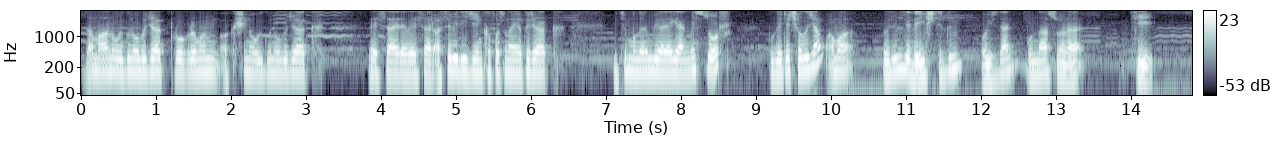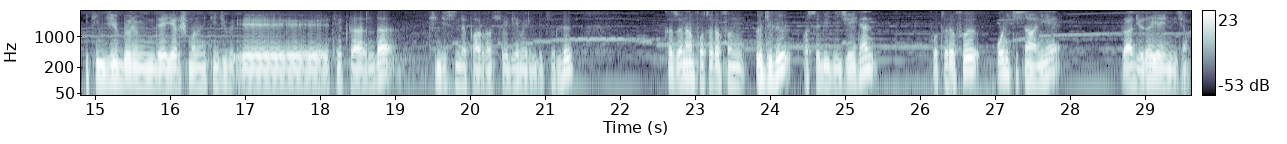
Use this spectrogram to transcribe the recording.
zamana uygun olacak, programın akışına uygun olacak vesaire vesaire. Asabi DJ'in kafasına yatacak. Bütün bunların bir araya gelmesi zor. Bu gece çalacağım ama ödülü de değiştirdim. O yüzden bundan sonra ki ikinci bölümünde yarışmanın ikinci eee, tekrarında ikincisinde pardon söyleyemedim bir türlü. Kazanan fotoğrafın ödülü Asabi DJ'den fotoğrafı 12 saniye radyoda yayınlayacağım.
